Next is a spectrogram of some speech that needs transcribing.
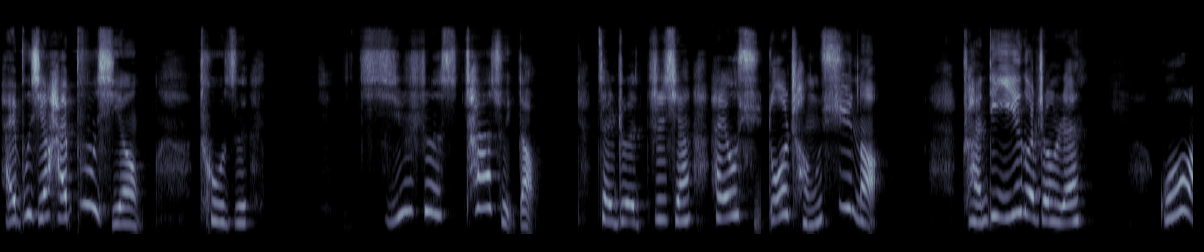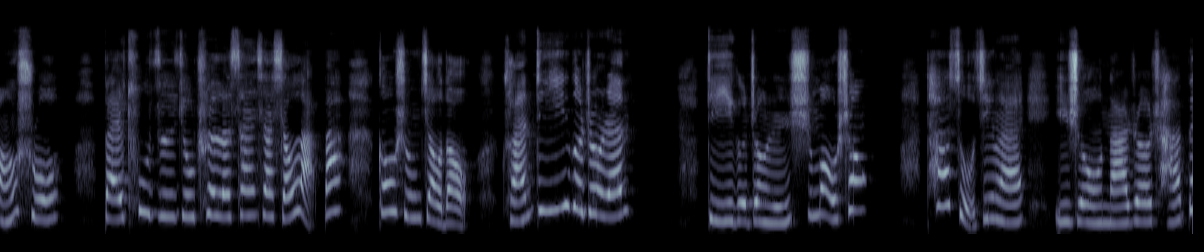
还不行，还不行！”兔子急着插嘴道：“在这之前还有许多程序呢。”传第一个证人。国王说：“白兔子就吹了三下小喇叭，高声叫道：‘传第一个证人！’第一个证人是茂商，他走进来，一手拿着茶杯，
